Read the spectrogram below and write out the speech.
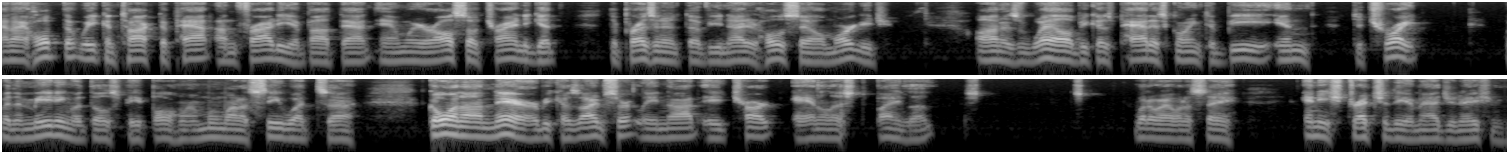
And I hope that we can talk to Pat on Friday about that. And we're also trying to get the president of United Wholesale Mortgage on as well, because Pat is going to be in Detroit with a meeting with those people. And we want to see what's uh, going on there because I'm certainly not a chart analyst by the, what do I want to say, any stretch of the imagination.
